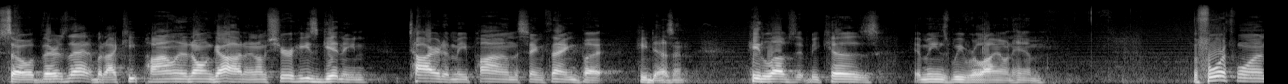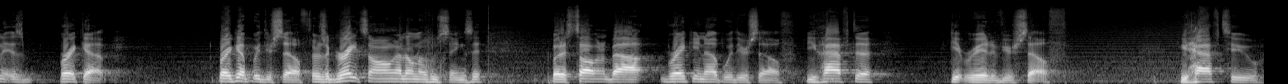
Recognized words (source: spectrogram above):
So there's that, but I keep piling it on God, and I'm sure He's getting tired of me piling the same thing, but He doesn't. He loves it because it means we rely on Him. The fourth one is break up. Break up with yourself. There's a great song, I don't know who sings it, but it's talking about breaking up with yourself. You have to get rid of yourself. You have to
